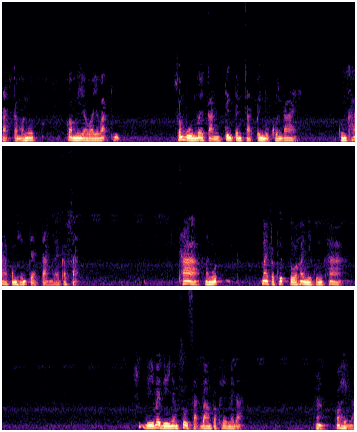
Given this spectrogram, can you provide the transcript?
สัตว์กับมนุษย์ ก็มีอวัยวะที่สมบูรณ์ด้วยกัน จึงเป็นสัตว์เป็นบุคคลได้ คุณค่าก็ไม่เห็นแตกต่างอะไรกับสัตว์ ถ้ามนุษย์ไม่ประพฤติตัวให้มีคุณค่า ดีไม่ดียังสู้สัตว์บางประเภทไม่ได้เพราะเหตุไร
